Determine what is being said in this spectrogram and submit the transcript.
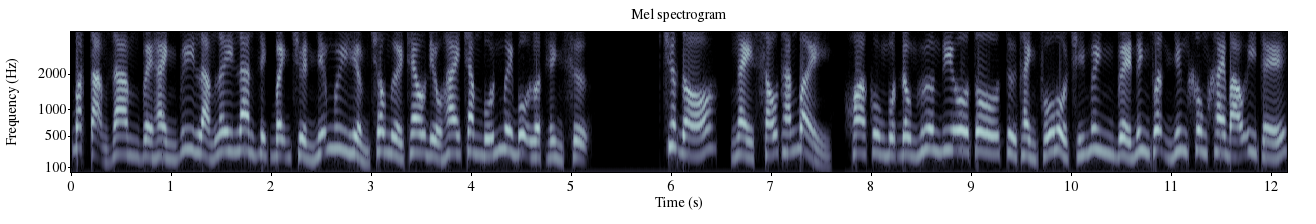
bắt tạm giam về hành vi làm lây lan dịch bệnh truyền nhiễm nguy hiểm cho người theo điều 240 Bộ luật hình sự. Trước đó, ngày 6 tháng 7, Hòa cùng một đồng hương đi ô tô từ thành phố Hồ Chí Minh về Ninh Thuận nhưng không khai báo y tế.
